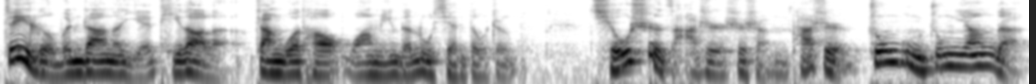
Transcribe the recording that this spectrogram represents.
这个文章呢，也提到了张国焘、王明的路线斗争。《求是》杂志是什么？它是中共中央的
